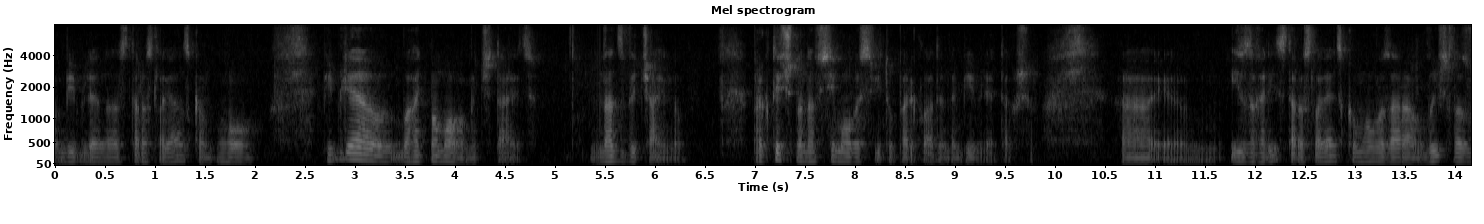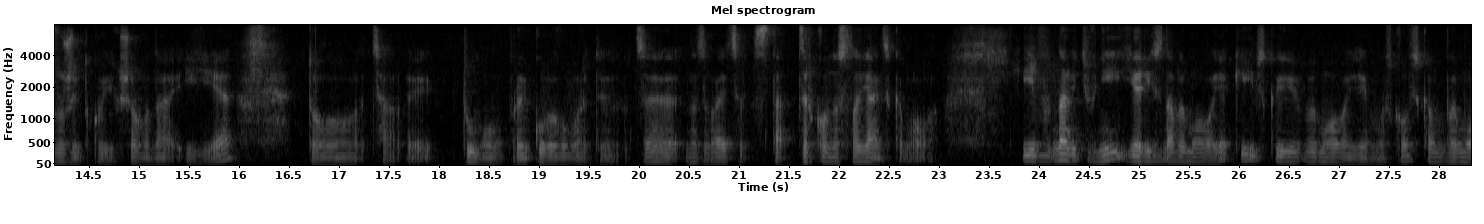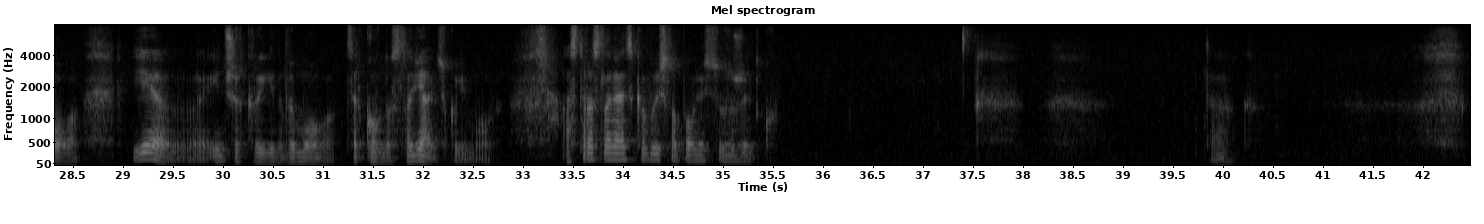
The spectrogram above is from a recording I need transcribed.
е, Біблія на старослав'янському. О, Біблія багатьма мовами читається. Надзвичайно. Практично на всі мови світу перекладена Біблія. Так що, е, е, і взагалі старослав'янська мова зараз вийшла з ужитку. Якщо вона і є, то ця, ту мову, про яку ви говорите, це називається церковнослов'янська мова. І навіть в ній є різна вимова. Є київська вимова, є московська вимова, є е, інших країн вимова церковнослов'янської мови. А старослов'янська вийшла повністю з ужитку. Так.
